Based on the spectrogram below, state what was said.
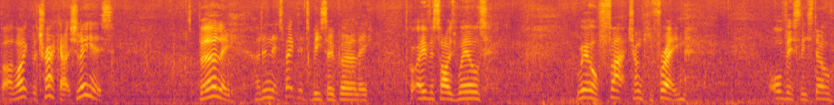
But I like the Trek actually. It's it's burly. I didn't expect it to be so burly. Got oversized wheels, real fat, chunky frame. Obviously, still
